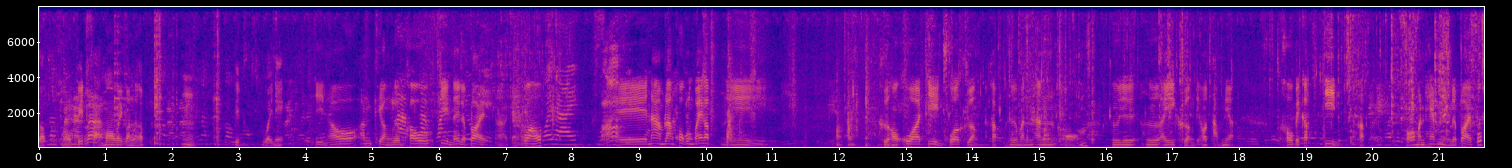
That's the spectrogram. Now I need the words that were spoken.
ครับเราปิดฝาหม้อไว้ก่อนนะครับ อืมปิดไว้นี่จีนเขาอันเครื่องเริ่มเข้าจีนได้เรียบร้อยอ่าแกงคั่วเขาไว้ไทยใส่น้ำล้างโคกลงไปครับ นี่ คือเขาคั่วจีนคั่วเครื่องนะครับ คือมันอันหอม คือคือไอเครื่องที่เขาตำเนี่ย เข้าไปกับจีนนะครับ พอมันแฮมอย่างเรียบร้อยปุ๊บ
